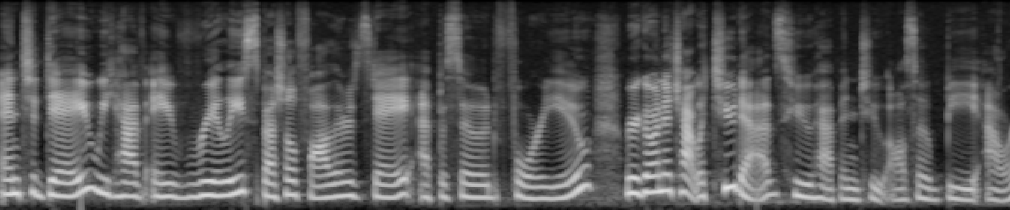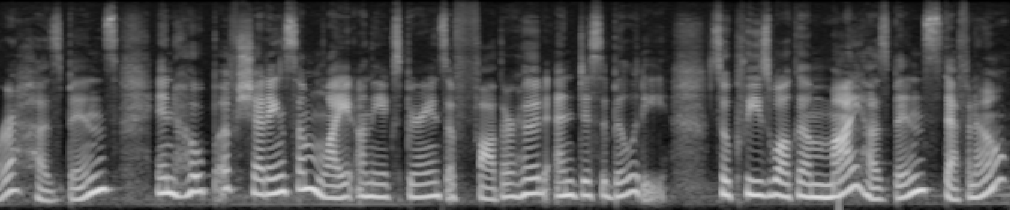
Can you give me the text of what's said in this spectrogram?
And today we have a really special Father's Day episode for you. We're going to chat with two dads who happen to also be our husbands in hope of shedding some light on the experience of fatherhood and disability. So please welcome my husband, Stefano.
